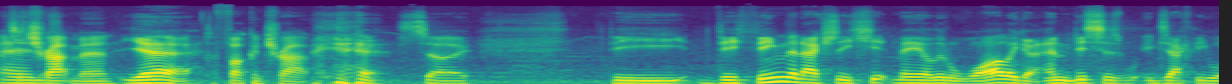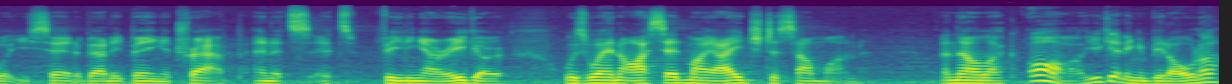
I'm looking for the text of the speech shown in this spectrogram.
It's a trap, man. Yeah, It's a fucking trap. yeah. So the the thing that actually hit me a little while ago, and this is exactly what you said about it being a trap and it's it's feeding our ego, was when I said my age to someone. And they were like, "Oh, you're getting a bit older,"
